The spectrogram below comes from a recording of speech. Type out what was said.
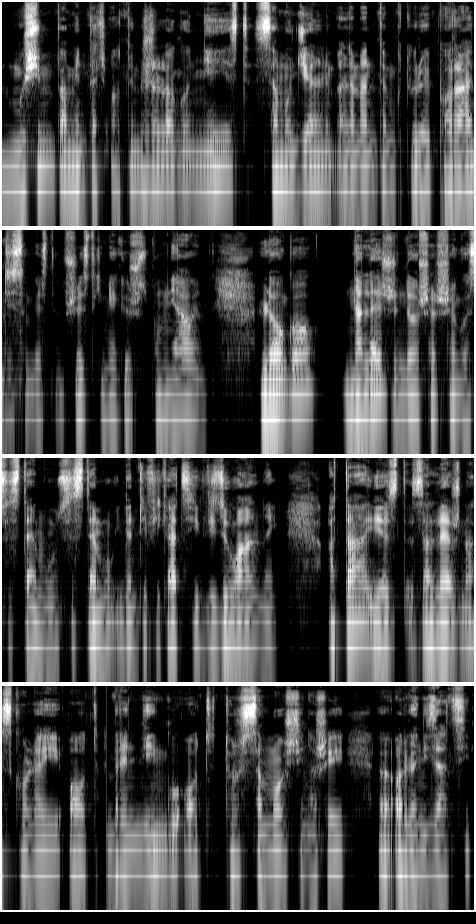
Musimy pamiętać o tym, że logo nie jest samodzielnym elementem, który poradzi sobie z tym wszystkim, jak już wspomniałem. Logo należy do szerszego systemu, systemu identyfikacji wizualnej, a ta jest zależna z kolei od brandingu, od tożsamości naszej e, organizacji.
